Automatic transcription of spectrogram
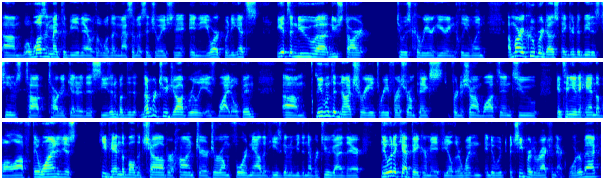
Um, it wasn't meant to be there with, with a mess of a situation in New York, but he gets he gets a new uh, new start to his career here in Cleveland. Amari Cooper does figure to be this team's top target getter this season, but the number two job really is wide open. Um, Cleveland did not trade three first round picks for Deshaun Watson to continue to hand the ball off. If they wanted to just keep handing the ball to Chubb or Hunt or Jerome Ford now that he's going to be the number two guy there, they would have kept Baker Mayfield or went into a cheaper direction at quarterback.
